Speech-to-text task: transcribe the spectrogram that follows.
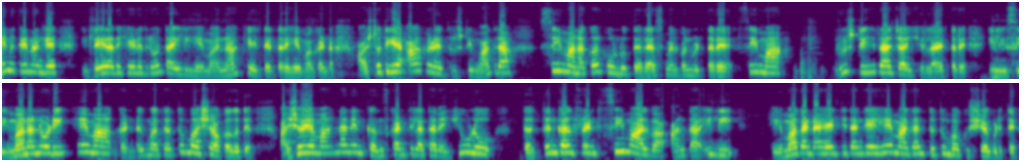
ಏನಕ್ಕೆ ನಂಗೆ ಇಲ್ಲೇ ಇರೋದಕ್ಕೆ ಹೇಳಿದ್ರು ಅಂತ ಇಲ್ಲಿ ಹೇಮಾನ ಕೇಳ್ತಿರ್ತಾರೆ ಹೇಮಾ ಗಂಡ. ಅಷ್ಟೊತ್ತಿಗೆ ಆ ಕಡೆ ದೃಷ್ಟಿ ಮಾತ್ರ ಸೀಮಾನ ಕರ್ಕೊಂಡು ತೆರೆಸ್ ಮೇಲೆ ಬಂದ್ಬಿಡ್ತಾರೆ. ಸೀಮಾ, ದೃಷ್ಟಿ, ರಾಜ ಎಲ್ಲ ಇರ್ತಾರೆ. ಇಲ್ಲಿ ಸೀಮಾನ ನೋಡಿ ಹೇಮಾ ಗಂಡಗ್ ಮಾತ್ರ ತುಂಬಾ ಶಾಕ್ ಆಗುತ್ತೆ. ಅಶೋಯಮ್ಮ, ನಾನೇನ್ ಕನ್ಸ್ ಕಾಣ್ತಿಲ್ಲ ತಾನೆ? ಇವಳು ದತ್ತನ್ ಗರ್ಲ್ ಫ್ರೆಂಡ್ ಸೀಮಾ ಅಲ್ವಾ ಅಂತ ಇಲ್ಲಿ ಹೇಮಾ ಗಂಡ ಹೇಳ್ತಿದ್ದಂಗೆ ಹೇಮಾಗಂತೂ ತುಂಬಾ ಖುಷಿ ಅಶೋಕ್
